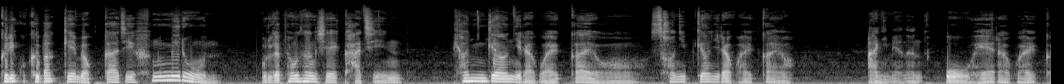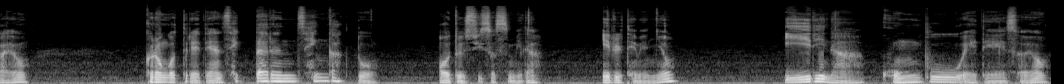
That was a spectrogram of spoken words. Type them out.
그리고 그 밖에 몇 가지 흥미로운 우리가 평상시에 가진 편견이라고 할까요? 선입견이라고 할까요? 아니면은 오해라고 할까요? 그런 것들에 대한 색다른 생각도 얻을 수 있었습니다. 이를테면요. 일이나 공부에 대해서요.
